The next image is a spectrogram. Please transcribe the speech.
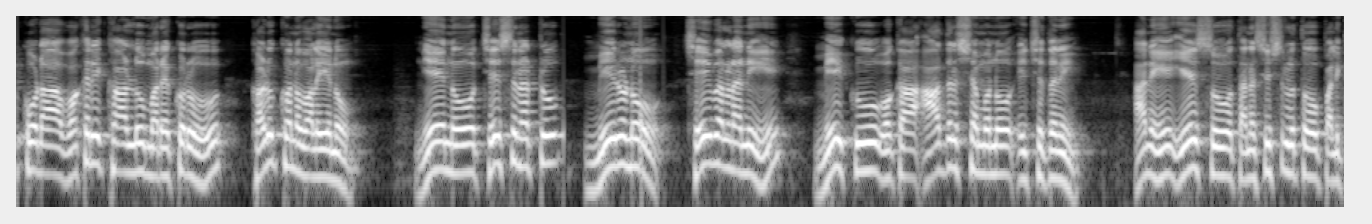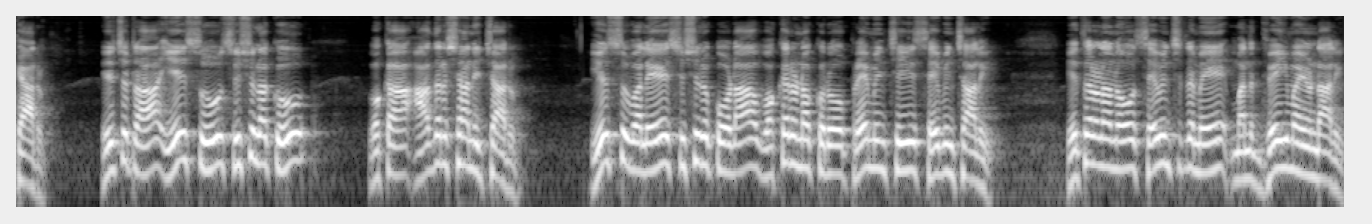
కూడా ఒకరి కాళ్ళు మరొకరు కడుక్కొనవలయను నేను చేసినట్టు మీరును చేయవలనని మీకు ఒక ఆదర్శమును ఇచ్చితని అని యేసు తన శిష్యులతో పలికారు. ఇచ్చుట యేసు శిష్యులకు ఒక ఆదర్శాన్ని ఇచ్చారు యేసు వలె శిష్యులు కూడా ఒకరినొకరు ప్రేమించి సేవించాలి. ఇతరులను సేవించటమే మన ధ్యేయమై ఉండాలి.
